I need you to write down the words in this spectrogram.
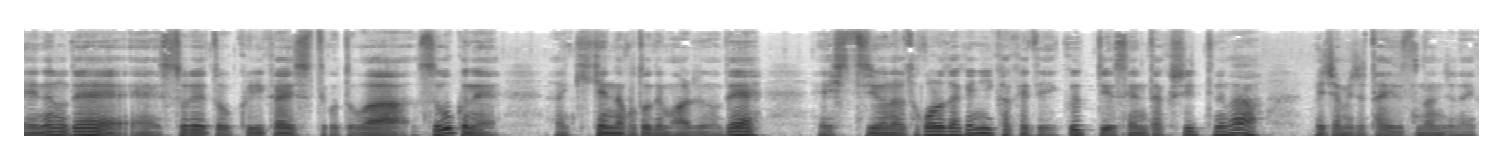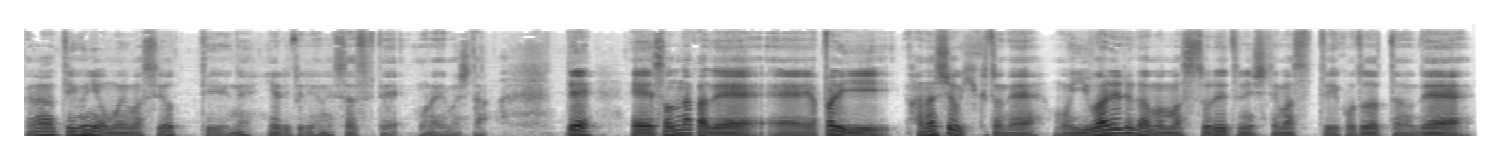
え、なので、え、ストレートを繰り返すってことは、すごくね、危険なことでもあるので、必要なところだけにかけていくっていう選択肢っていうのが、めちゃめちゃ大切なんじゃないかなっていうふうに思いますよっていうね、やりとりをね、させてもらいました。で、えー、その中で、えー、やっぱり話を聞くとね、もう言われるがままストレートにしてますっていうことだったので、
